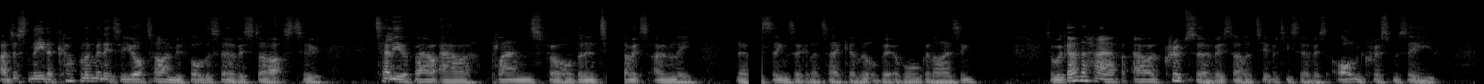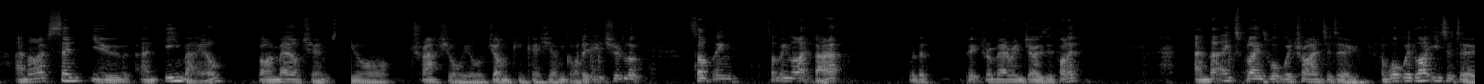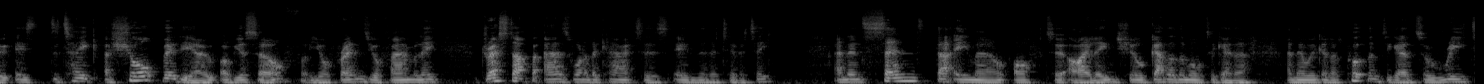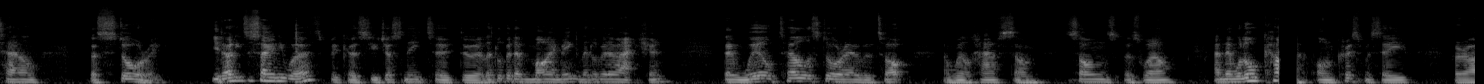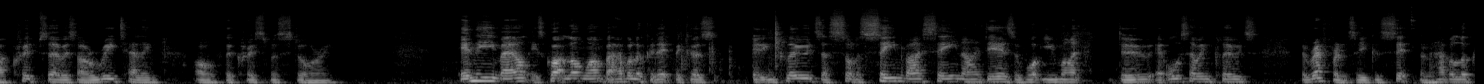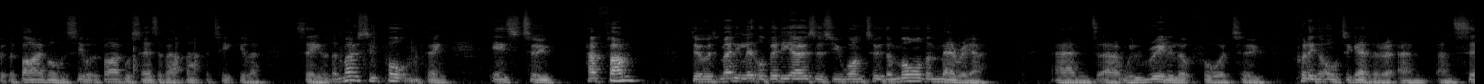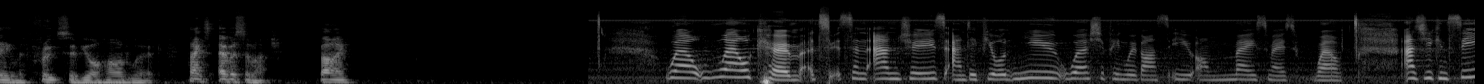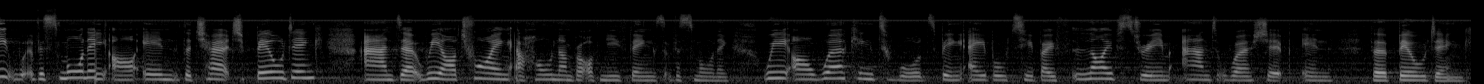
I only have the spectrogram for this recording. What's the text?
I just need a couple of minutes of your time before the service starts to tell you about our plans for the Nativity. It's only, you know, these things are going to take a little bit of organising. So we're going to have our crib service, our nativity service on Christmas Eve, and I've sent you an email by Mailchimp, your trash or your junk in case you haven't got it. It should look something something like that with a picture of Mary and Joseph on it. And that explains what we're trying to do. And what we'd like you to do is to take a short video of yourself, your friends, your family, dressed up as one of the characters in the Nativity and then send that email off to Eileen. She'll gather them all together and then we're going to put them together to retell the story. You don't need to say any words because you just need to do a little bit of miming, a little bit of action. Then we'll tell the story over the top and we'll have some songs as well. And then we'll all come on Christmas Eve for our crib service, our retelling of the Christmas story. In the email, it's quite a long one, but have a look at it because it includes a sort of scene by scene ideas of what you might do. It also includes the reference so you can sit and have a look at the Bible and see what the Bible says about that particular scene. But the most important thing is to have fun, do as many little videos as you want to, the more the merrier. And uh, we really look forward to putting it all together and, and seeing the fruits of your hard work. Thanks ever so much. Bye. Well, welcome to St Andrews, and if you're new worshipping with us, you are most, most well. As you can see, this morning we are in the church building, and uh, we are trying a whole number of new things this morning. We are working towards being able to both live stream and worship in the building.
